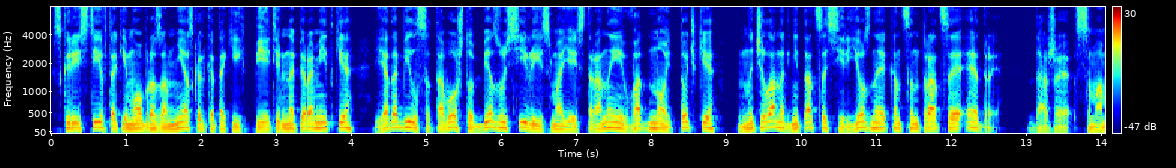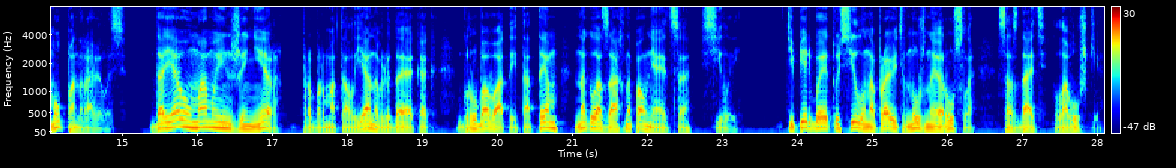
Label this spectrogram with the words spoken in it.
Скрестив таким образом несколько таких петель на пирамидке, я добился того, что без усилий с моей стороны в одной точке начала нагнетаться серьезная концентрация эдры. Даже самому понравилось. «Да я у мамы инженер», — пробормотал я, наблюдая, как грубоватый тотем на глазах наполняется силой. Теперь бы эту силу направить в нужное русло, создать ловушки.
